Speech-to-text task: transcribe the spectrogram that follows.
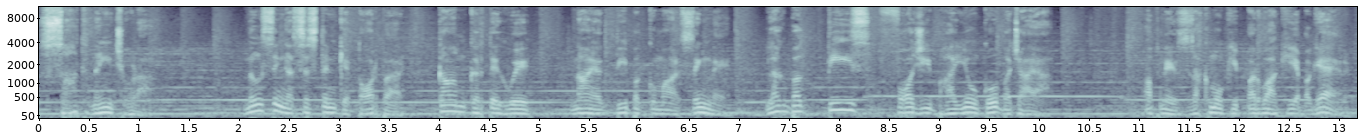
साथ नहीं छोड़ा। नर्सिंग असिस्टेंट के तौर पर काम करते हुए नायक दीपक कुमार सिंह ने लगभग 30 फौजी भाइयों को बचाया। अपने जख्मों की परवाह किए बगैर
